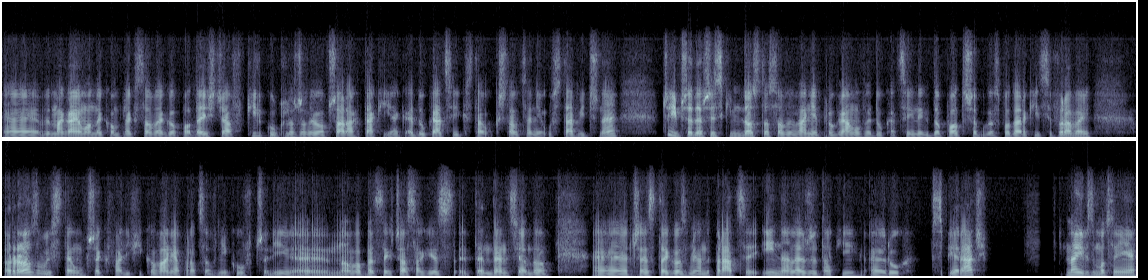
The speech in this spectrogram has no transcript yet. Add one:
E, Wymagają one kompleksowego podejścia w kilku kluczowych obszarach, takich jak edukacja i kształ- kształcenie ustawiczne, czyli przede wszystkim dostosowywanie programów edukacyjnych do potrzeb gospodarki cyfrowej, rozwój systemu przekwalifikowania pracowników, czyli e, no, w obecnych czasach jest tendencja do częstego zmiany pracy i należy taki ruch wspierać. No i wzmocnienie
